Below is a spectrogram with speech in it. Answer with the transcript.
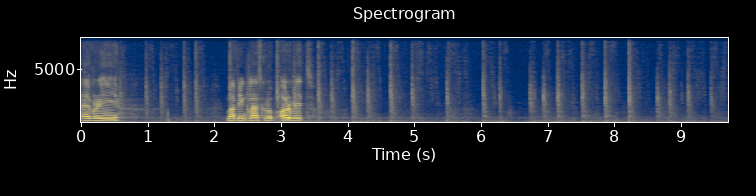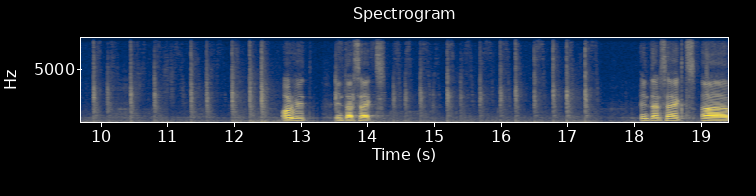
every mapping class group orbit. Orbit intersects intersects uh,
